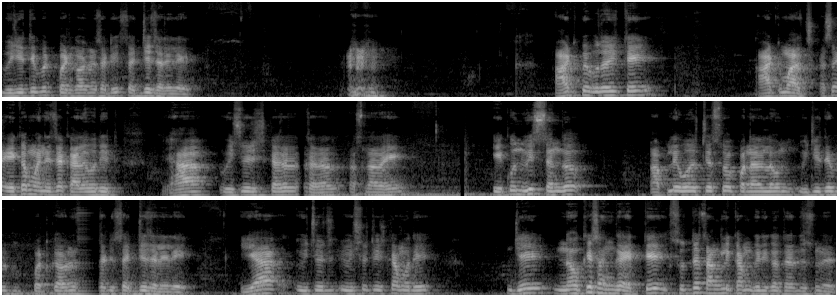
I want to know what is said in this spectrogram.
विजेतेपद पटकावण्यासाठी सज्ज झालेले आहेत. आठ फेब्रुवारी ते आठ मार्च असा एका महिन्याच्या कालावधीत हा विश्वचषकाचा तरार असणार आहे. एकूण वीस संघ आपले वर्चस्व पणाला लावून विजेते पटकावण्यासाठी सज्ज झालेले आहे या विश्व विश्वचषकामध्ये जे नौके संघ आहेत ते सुद्धा चांगली कामगिरी करताना दिसून येत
